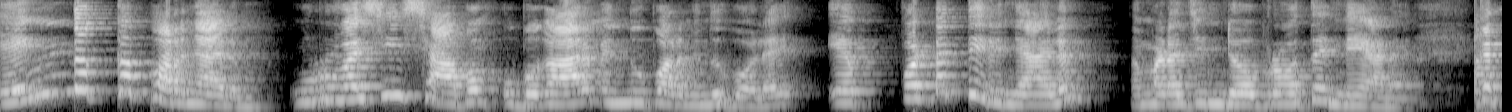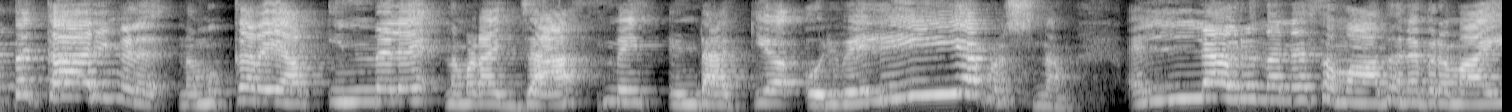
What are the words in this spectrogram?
എന്തൊക്കെ പറഞ്ഞാലും ഉർവശി ശാപം ഉപകാരം എന്ന് പറഞ്ഞതുപോലെ എവിടെ തിരിഞ്ഞാലും നമ്മുടെ ജിൻഡോ ബ്രോ തന്നെയാണ്. അകത്തെ കാര്യങ്ങൾ നമുക്കറിയാം. ഇന്നലെ നമ്മുടെ ജാസ്മിൻ ഉണ്ടാക്കിയ ഒരു വലിയ പ്രശ്നം. എല്ലാവരും തന്നെ സമാധാനപരമായി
